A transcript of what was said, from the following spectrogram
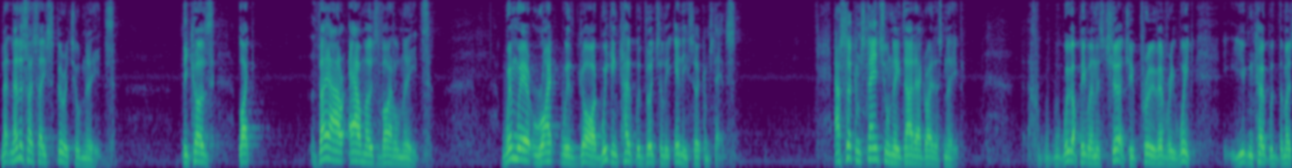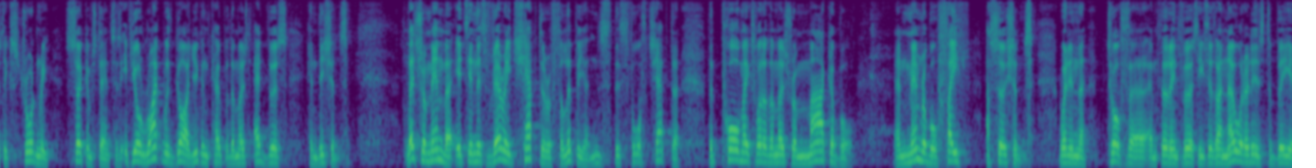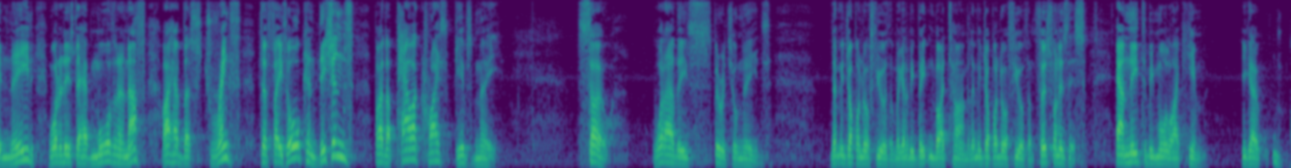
Notice I say spiritual needs because, like, they are our most vital needs. When we're right with God, we can cope with virtually any circumstance. Our circumstantial needs aren't our greatest need. We've got people in this church who prove every week you can cope with the most extraordinary circumstances. If you're right with God, you can cope with the most adverse conditions. Let's remember it's in this very chapter of Philippians, this fourth chapter, that Paul makes one of the most remarkable and memorable faith assertions when in the 12th uh, and 13th verse he says, I know what it is to be in need, what it is to have more than enough. I have the strength to face all conditions by the power Christ gives me. So, what are these spiritual needs? Let me drop onto a few of them. We're going to be beaten by time, but let me drop onto a few of them. First one is this our need to be more like Him. You go,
